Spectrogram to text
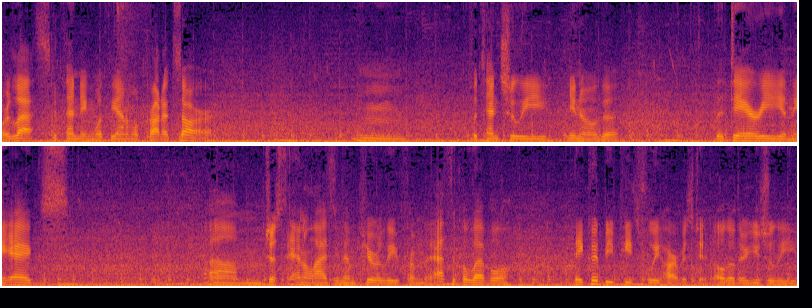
or less, depending what the animal products are. Mm, potentially, you know, the the dairy and the eggs, um, just analyzing them purely from the ethical level, they could be peacefully harvested, although they're usually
